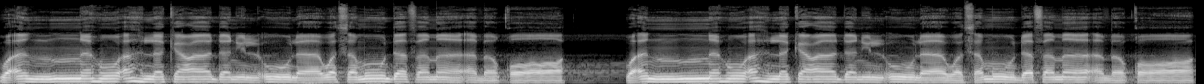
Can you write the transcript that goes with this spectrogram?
وأنه أهلك عادا الأولى وثمود فما أبقى. وأنه أهلك عادا الأولى وثمود فما أبقى.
